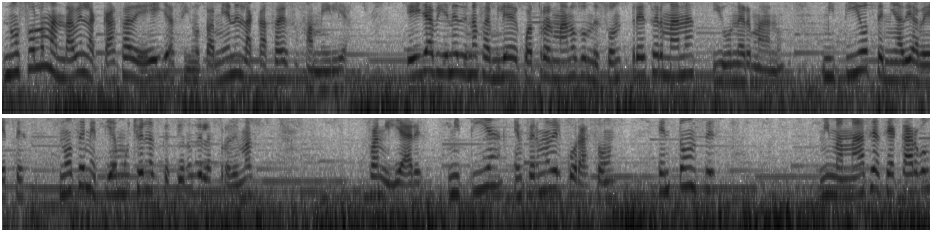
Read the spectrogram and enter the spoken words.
No solo mandaba en la casa de ella, sino también en la casa de su familia. Ella viene de una familia de cuatro hermanos donde son tres hermanas y un hermano. Mi tío tenía diabetes, no se metía mucho en las cuestiones de los problemas familiares. Mi tía enferma del corazón. Entonces, mi mamá se hacía cargo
